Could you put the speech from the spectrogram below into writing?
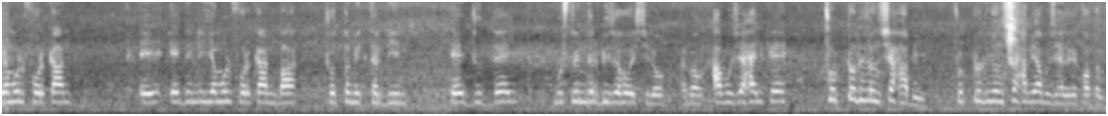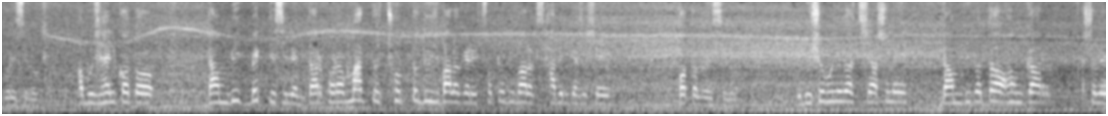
ইয়ামুল ফুরকান, এই এই দিনটি ইয়ামুল ফুরকান বা সত্য মিথ্যার দিন। এই যুদ্ধেই মুসলিমদের বিজয় হয়েছিল এবং আবু জাহেলকে ছোট্ট দুজন সাহাবি, ছোট্ট দুজন সাহাবি আবু জাহেলকে কতল করেছিল। আবু জাহেল কত দাম্ভিক ব্যক্তি ছিলেন তারপরে মাত্র ছোট্ট দুই বালকের, ছোট্ট দুই বালক সাহাবির কাছে সে কতল হয়েছিল। এই বিষয় বুঝে যাচ্ছে আসলে দাম্ভিকতা, অহংকার আসলে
